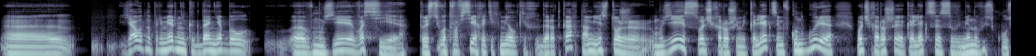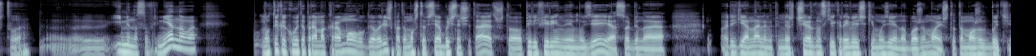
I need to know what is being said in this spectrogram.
Э, я вот, например, никогда не был э, в музее в Осее. То есть вот во всех этих мелких городках там есть тоже музеи с очень хорошими коллекциями. В Кунгуре очень хорошая коллекция современного искусства. Э, именно современного. Ну, ты какую-то прямо крамолу говоришь, потому что все обычно считают, что периферийные музеи, особенно региональные, например, Чердынский краеведческий музей, но, боже мой, что-то может быть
